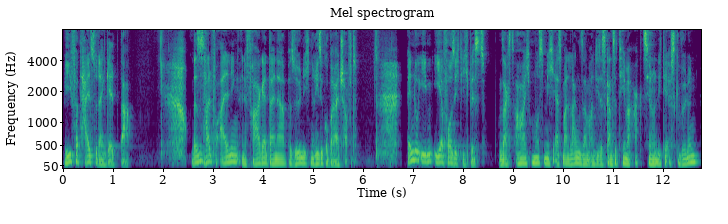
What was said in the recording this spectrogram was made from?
Wie verteilst du dein Geld da? Und das ist halt vor allen Dingen eine Frage deiner persönlichen Risikobereitschaft. Wenn du eben eher vorsichtig bist und sagst, ah, ich muss mich erstmal langsam an dieses ganze Thema Aktien und ETFs gewöhnen,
